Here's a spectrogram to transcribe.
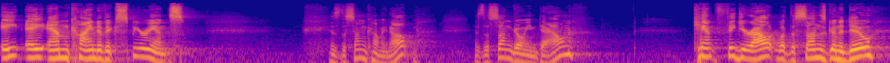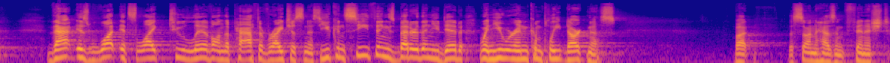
8 a.m. kind of experience. Is the sun coming up? Is the sun going down? Can't figure out what the sun's going to do? That is what it's like to live on the path of righteousness. You can see things better than you did when you were in complete darkness. But the sun hasn't finished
